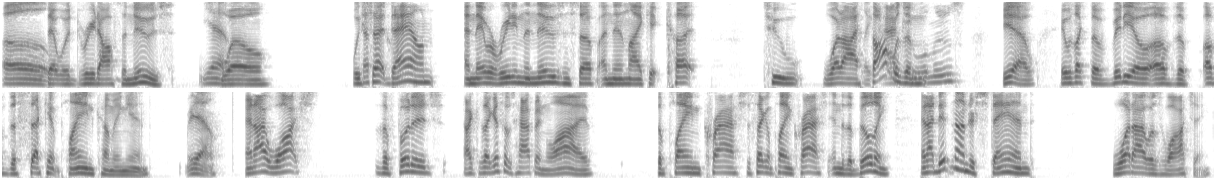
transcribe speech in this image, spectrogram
Oh, that would read off the news. yeah. Well, we That's sat down and they were reading the news and stuff, and then like it cut to what I like thought was a actual news. yeah. It was like the video of the of the second plane coming in. Yeah, and I watched the footage because I guess it was happening live. The plane crashed, the second plane crashed into the building, and I didn't understand what I was watching.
